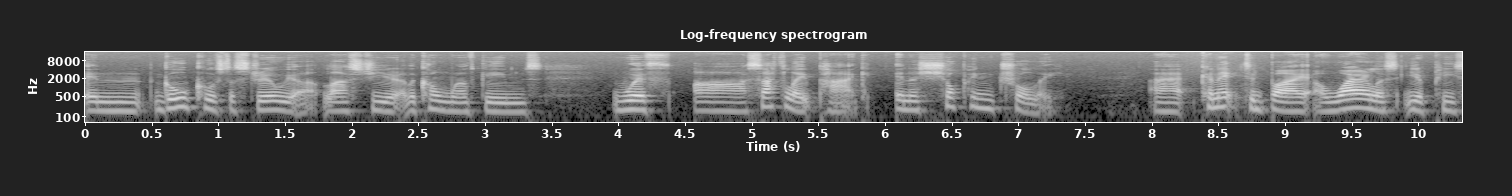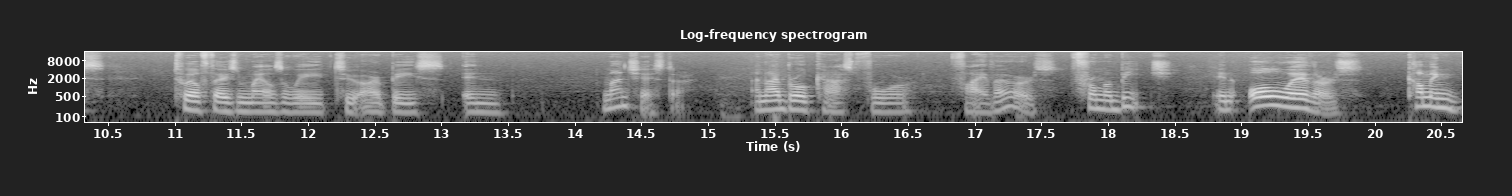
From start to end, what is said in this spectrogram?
in Gold Coast, Australia last year at the Commonwealth Games with a satellite pack in a shopping trolley, uh, connected by a wireless earpiece 12,000 miles away to our base in Manchester. And I broadcast for five hours from a beach in all weathers coming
